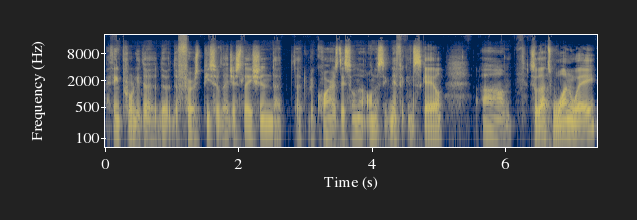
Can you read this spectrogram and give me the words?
I think, probably the, the, the, first piece of legislation that, that requires this on a, on a significant scale. Um, so that's one way.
